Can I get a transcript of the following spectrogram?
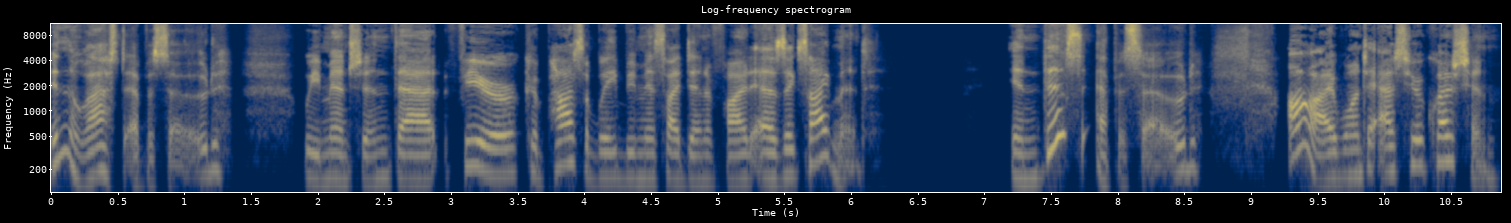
in the last episode, we mentioned that fear could possibly be misidentified as excitement. In this episode, I want to ask you a question.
